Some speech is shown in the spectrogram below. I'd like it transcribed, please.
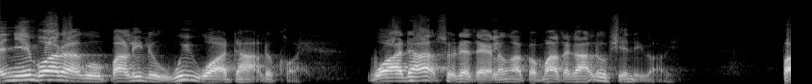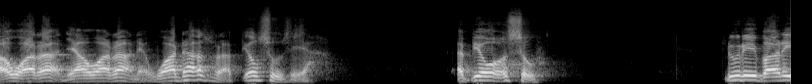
အငင်းပွားတာကိုပါဠိလိုဝိဝါဒလို့ခေါ်တယ်ဝါဒဆိုတဲ့စကားလုံးကဗမာစကားလို့ဖြစ်နေပါပြီဘာဝါဒညာဝါဒနဲ့ဝါဒဆိုတာပြောဆိုစရာအပြောအဆိုလူတွေဘာတွေ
